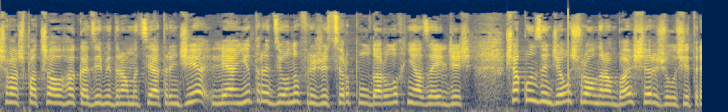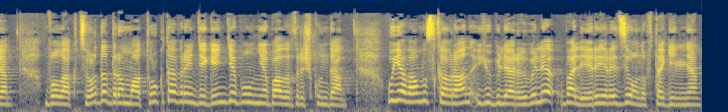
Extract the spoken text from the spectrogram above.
Чаваш патшалық академия драма театрынже Леонид Родионов режиссер пулдарулық няза елдеш. Шакун зенжел шер жыл житірі. Бұл актер да драматург да врендеген де бұл не балыртырыш күнда. Уява мұскавран юбиляры Валерий Родионов тагиліне.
